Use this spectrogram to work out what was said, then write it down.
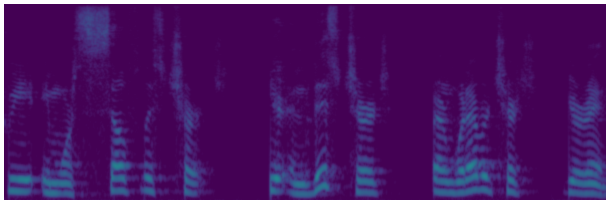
create a more selfless church here in this church or in whatever church you're in.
